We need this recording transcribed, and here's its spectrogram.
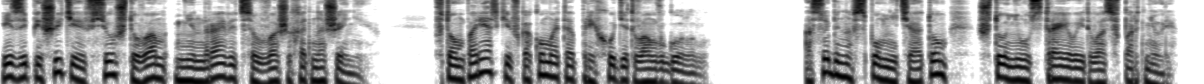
и запишите все, что вам не нравится в ваших отношениях в том порядке, в каком это приходит вам в голову. Особенно вспомните о том, что не устраивает вас в партнере.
